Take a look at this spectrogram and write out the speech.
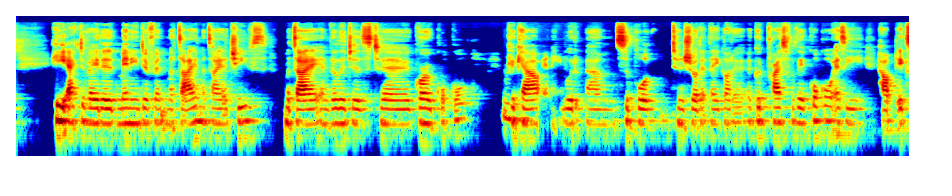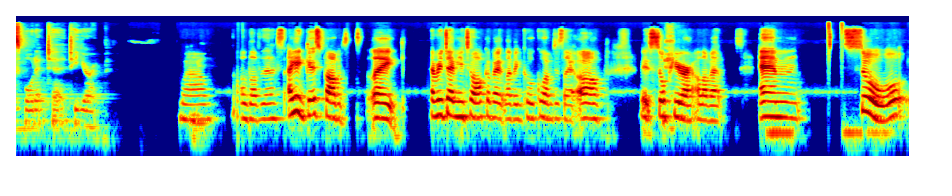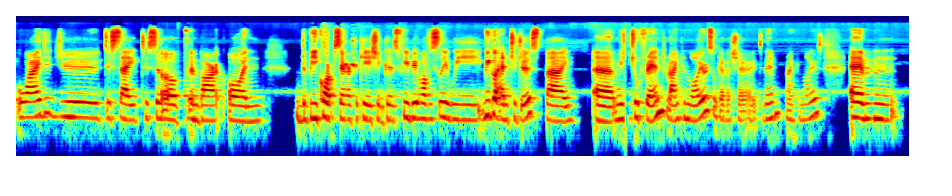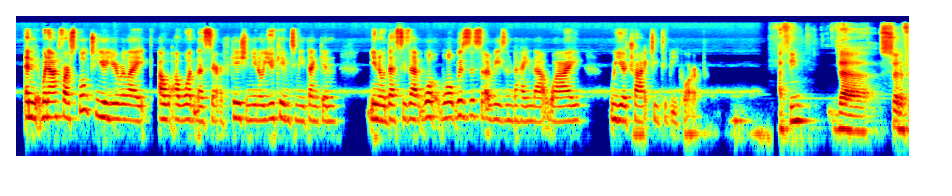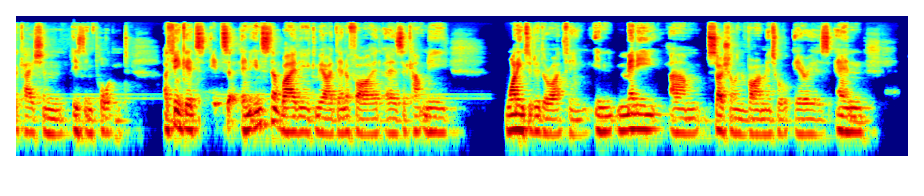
he activated many different Matai, Matai chiefs, Matai and villages to grow koko mm-hmm. cacao, and he would um, support to ensure that they got a, a, good price for their cocoa as he helped export it to, to Europe. Wow, I love this. I get goosebumps. Like every time you talk about living koko, I'm just like, oh, it's so pure. I love it. Um, so why did you decide to sort of embark on the B Corp certification? Because Phoebe, obviously, we we got introduced by a mutual friend, Rankin Lawyers. We'll give a shout out to them, Rankin Lawyers. Um, and when I first spoke to you, you were like, I, I want this certification. You know, you came to me thinking, you know, this is it. What what was the sort of reason behind that? Why were you attracted to B Corp? I think the certification is important. I think it's it's an instant way that you can be identified as a company wanting to do the right thing in many um, social and environmental areas. And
